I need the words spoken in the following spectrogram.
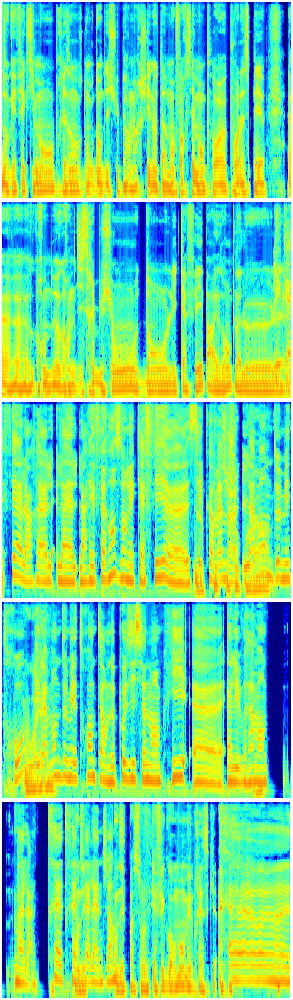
Donc effectivement, présence donc dans des supermarchés, notamment forcément pour pour l'aspect euh, grande grande distribution, dans les cafés par exemple. Là, le, Les le- cafés, alors euh, la, la référence dans les cafés, euh, Le c'est quand même euh, l'amande de métro. Ouais. Et l'amande de métro, en termes de positionnement prix, euh, elle est vraiment voilà, très très On est- on n'est pas sur le café gourmand, mais presque. Euh,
